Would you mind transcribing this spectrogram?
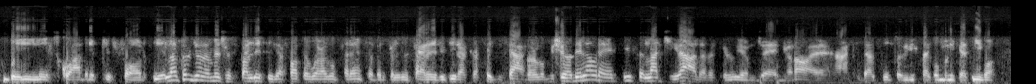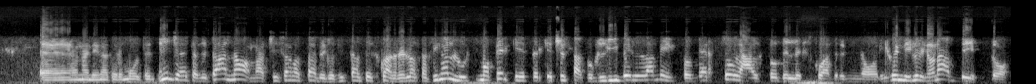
delle squadre più forti. E l'altro giorno invece Spalletti che ha fatto quella conferenza per presentare il ritiro al caffè di Sangro, come diceva De Laurentiis, l'ha girata perché lui è un genio, no? È anche dal punto di vista comunicativo eh, è un allenatore molto intelligente, ha detto ah no ma ci sono state così tante squadre in lotta fino all'ultimo perché? Perché c'è stato un livellamento verso l'alto delle squadre minori. Quindi lui non ha detto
